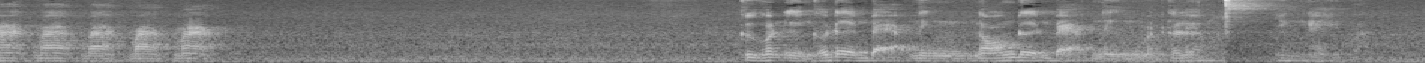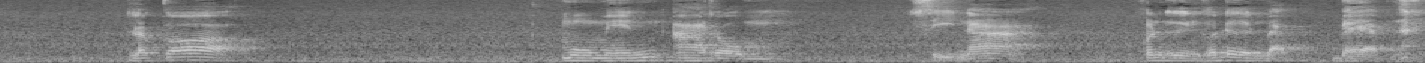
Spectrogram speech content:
มากมากมากมากมากคือคนอื่นเขาเดินแบบหนึ่งน้องเดินแบบหนึ่งมันก็เรื่อง ยังไงวะแล้วก็โมเมนต์อารมณ์ สีหน้า คนอื่นเขาเดินแบบแบบหนึง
